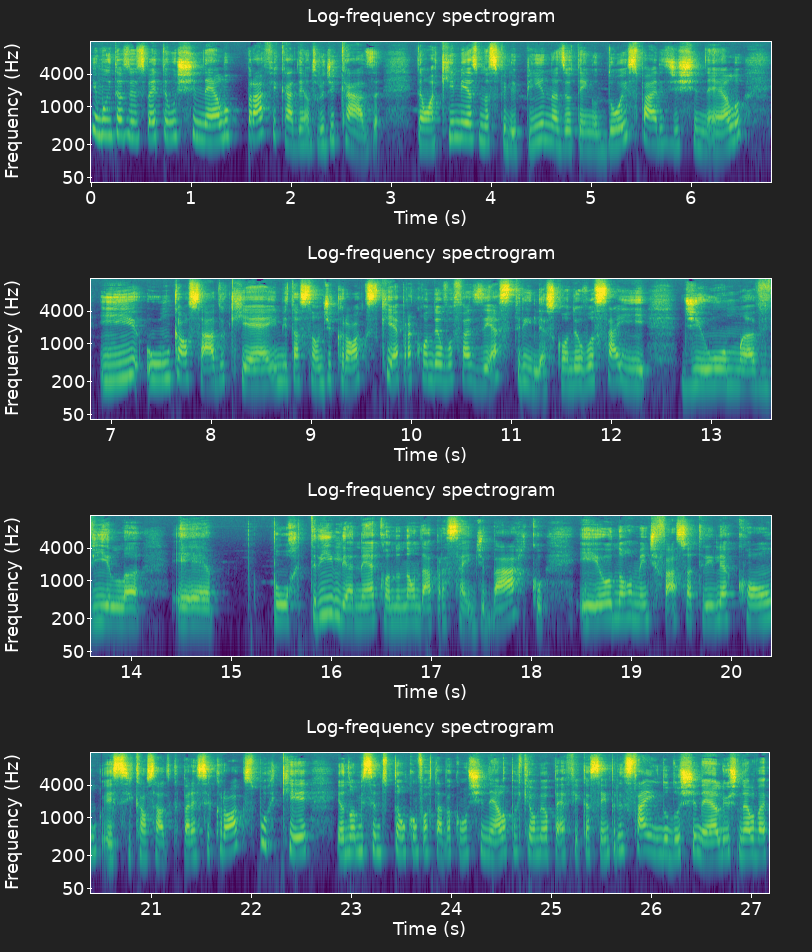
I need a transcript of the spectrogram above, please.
e muitas vezes vai ter um chinelo para ficar dentro de casa. Então, aqui mesmo nas Filipinas, eu tenho dois pares de chinelo e um calçado que é imitação de crocs, que é para quando eu vou fazer as trilhas, quando eu vou sair de uma vila. É, por trilha, né, quando não dá para sair de barco, eu normalmente faço a trilha com esse calçado que parece crocs, porque eu não me sinto tão confortável com o chinelo, porque o meu pé fica sempre saindo do chinelo e o chinelo vai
